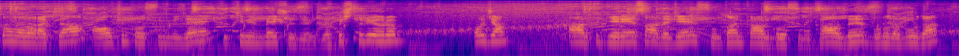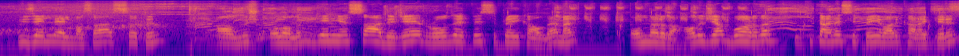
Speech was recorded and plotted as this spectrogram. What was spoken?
Son olarak da altın kostümümüze 2500'ü yapıştırıyorum. Hocam artık geriye sadece Sultan Karl kostümü kaldı. Bunu da buradan 150 elmasa satın almış olalım. Geriye sadece rozet ve sprey kaldı. Hemen onları da alacağım. Bu arada iki tane spreyi var karakterin.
